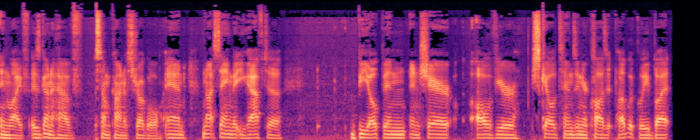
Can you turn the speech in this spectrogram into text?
in life, is going to have some kind of struggle. And I'm not saying that you have to be open and share all of your skeletons in your closet publicly, but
